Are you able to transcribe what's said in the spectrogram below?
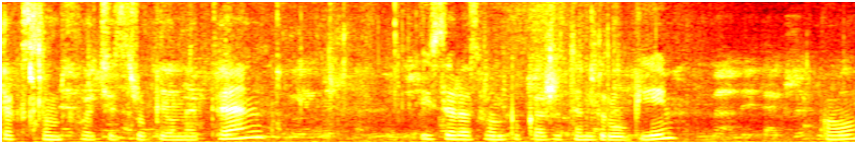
Tak są, słuchajcie, zrobione ten. I zaraz Wam pokażę ten drugi. O.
